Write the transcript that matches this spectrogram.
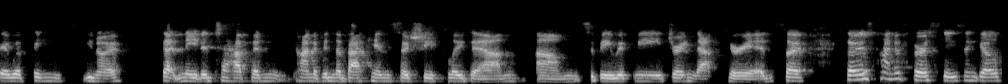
there were things, you know, that needed to happen kind of in the back end. So she flew down um, to be with me during that period. So those kind of first season girls,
